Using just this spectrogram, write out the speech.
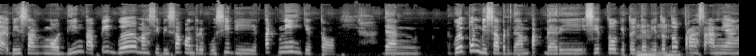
nggak bisa ngoding tapi gue masih bisa kontribusi di tech nih gitu. Dan gue pun bisa berdampak dari situ gitu dan mm -hmm. itu tuh perasaan yang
